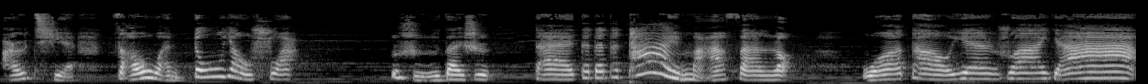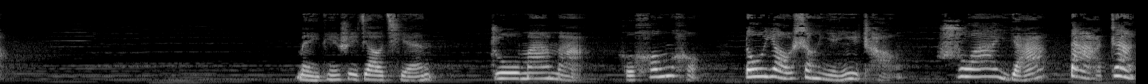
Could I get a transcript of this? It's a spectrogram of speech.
而且早晚都要刷，实在是太太太太太麻烦了。我讨厌刷牙。每天睡觉前，猪妈妈和哼哼都要上演一场刷牙大战。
